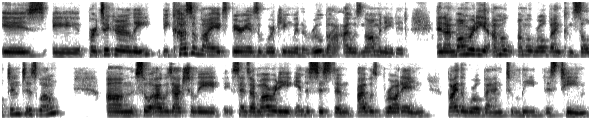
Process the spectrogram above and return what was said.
is a particularly because of my experience of working with Aruba, I was nominated and I'm already, I'm a, I'm a World Bank consultant as well. Um, so I was actually, since I'm already in the system, I was brought in by the World Bank to lead this team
